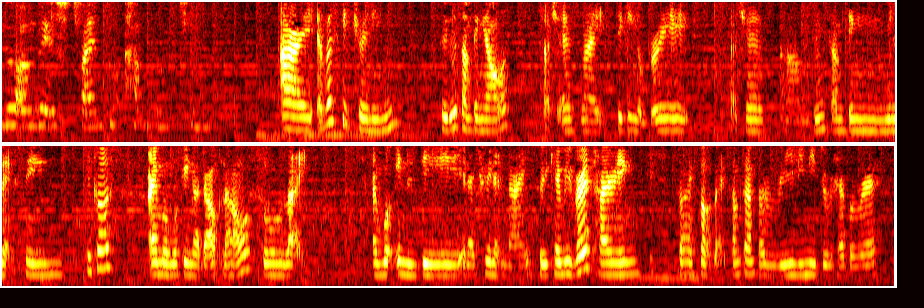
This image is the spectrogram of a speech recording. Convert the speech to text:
will always try to come to I ever skip training to do something else, such as like taking a break, such as um, doing something relaxing. Because I'm a working adult now, so like I work in the day and I train at night, so it can be very tiring. So I felt like sometimes I really need to have a rest.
